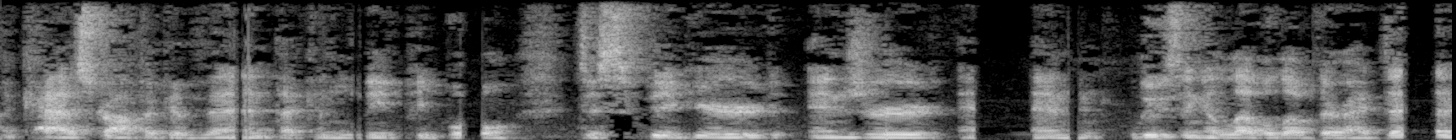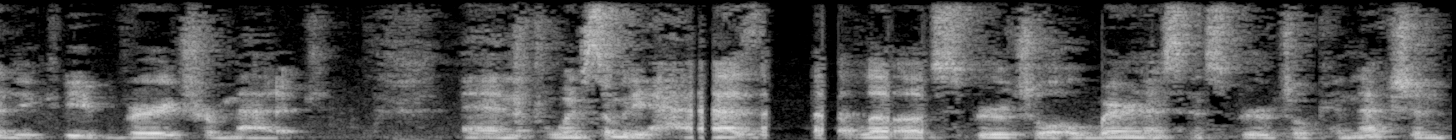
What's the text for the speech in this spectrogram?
a catastrophic event that can leave people disfigured, injured, and, and losing a level of their identity can be very traumatic. And when somebody has that level of spiritual awareness and spiritual connection,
